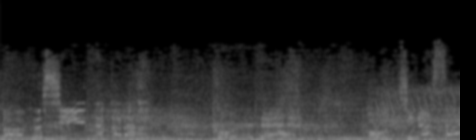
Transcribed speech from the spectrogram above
眩しいんだから。これで落ちなさい。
